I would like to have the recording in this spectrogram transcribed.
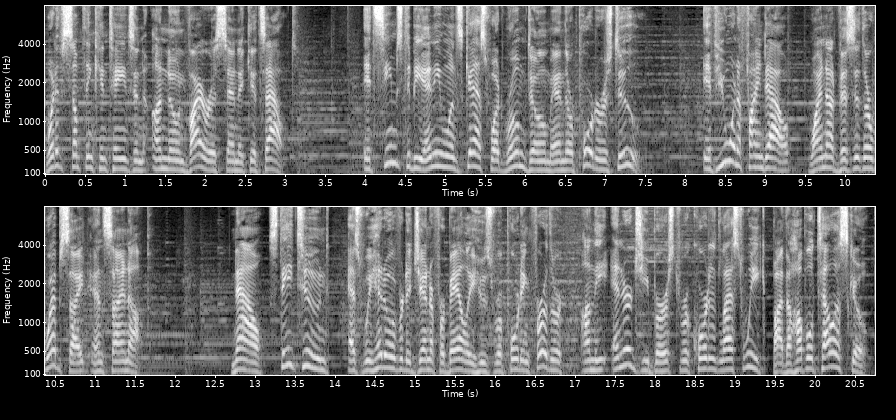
What if something contains an unknown virus and it gets out? It seems to be anyone's guess what RoamDome and their porters do. If you want to find out, why not visit their website and sign up? Now, stay tuned as we head over to Jennifer Bailey, who's reporting further on the energy burst recorded last week by the Hubble telescope.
